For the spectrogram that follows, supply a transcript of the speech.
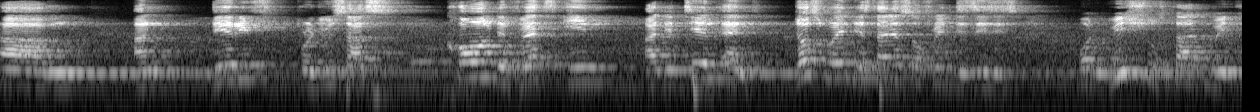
um, and dairy producers call the vets in at the tail end, just when they started suffering diseases. But we should start with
